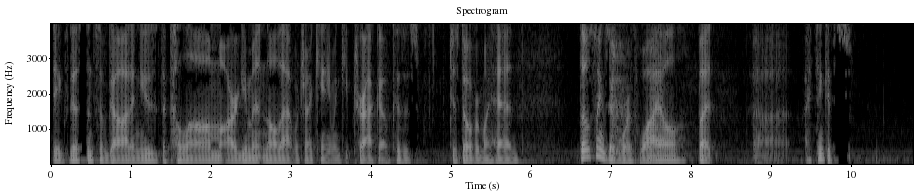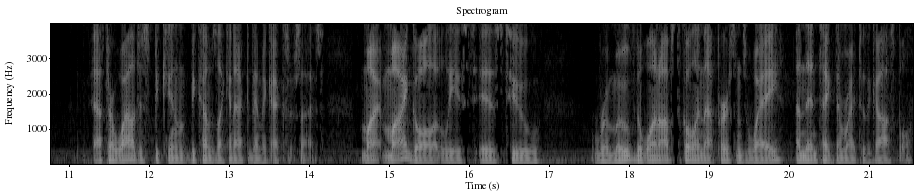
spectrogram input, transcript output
the existence of God and use the Kalam argument and all that, which I can't even keep track of because it's just over my head, those things are worthwhile. But uh, I think it's after a while just become, becomes like an academic exercise. My my goal at least is to remove the one obstacle in that person's way and then take them right to the gospel.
